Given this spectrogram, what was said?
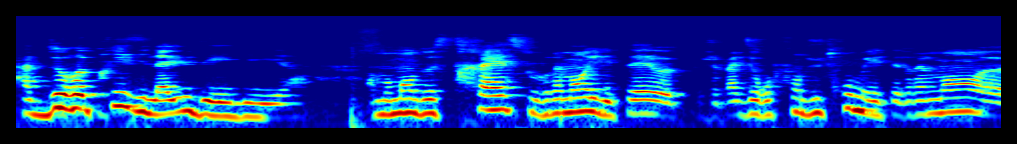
à deux reprises, il a eu des, des un moment de stress où vraiment il était, euh, je vais pas dire au fond du trou, mais il était vraiment euh,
